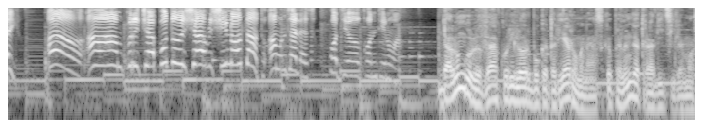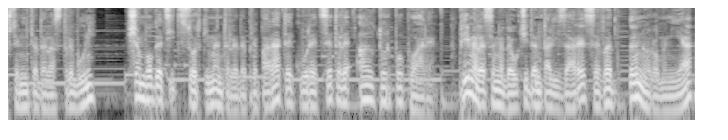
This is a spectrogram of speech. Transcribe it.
Ai, a, am priceput și am și notat. Am înțeles, poți uh, continua. De-a lungul veacurilor, bucătăria românească, pe lângă tradițiile moștenite de la străbuni, și-a îmbogățit sortimentele de preparate cu rețetele altor popoare. Primele semne de occidentalizare se văd în România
